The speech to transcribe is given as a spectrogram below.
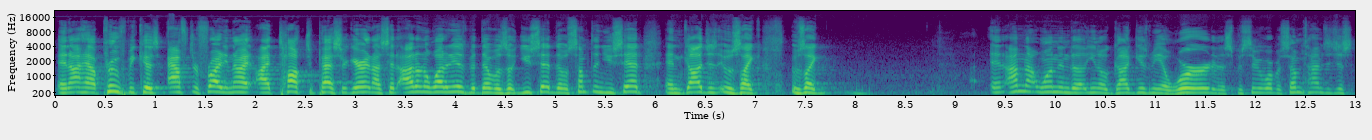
and I have proof because after Friday night, I talked to Pastor Garrett and I said, I don't know what it is, but there was a, you said there was something you said, and God just it was like it was like. And I'm not wanting to, you know, God gives me a word and a specific word, but sometimes it just,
